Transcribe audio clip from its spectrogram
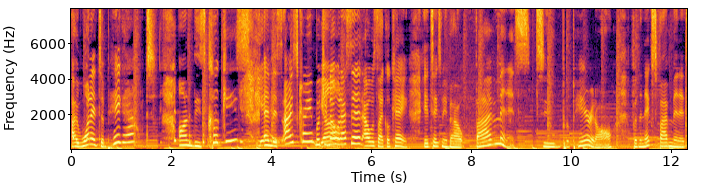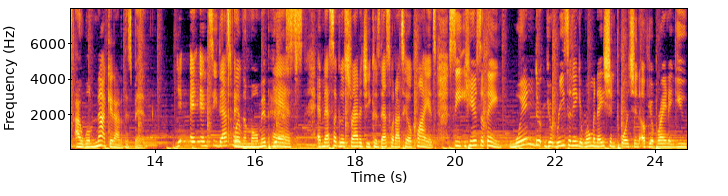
I wanted to pig out on these cookies and this ice cream. But you know what I said? I was like, okay, it takes me about five minutes to prepare it all. For the next five minutes, I will not get out of this bed. Yeah, and, and see that's what And the moment passed. Yes, and that's a good strategy because that's what I tell clients. See, here's the thing: when the, your reasoning your rumination portion of your brain, and you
